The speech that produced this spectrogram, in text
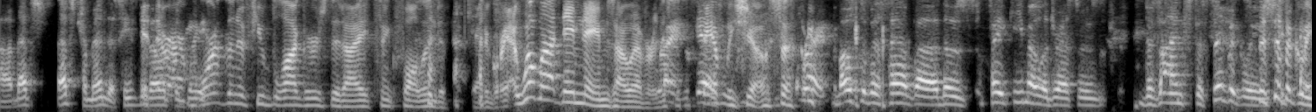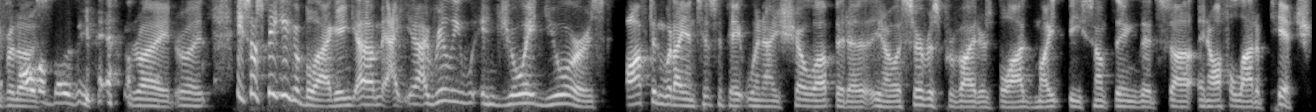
Uh, that's that's tremendous. He's developed. there are great... more than a few bloggers that I think fall into that category. I will not name names, however. This right, is a yes. family show, so right. Most of us have uh, those fake email addresses designed specifically specifically for those. All of those emails. Right, right. Hey, so speaking of blogging, um, I, you know, I really enjoyed yours. Often, what I anticipate when I show up at a you know a service provider's blog might be something that's uh, an awful lot of pitch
